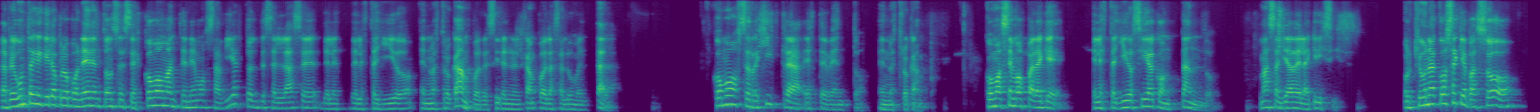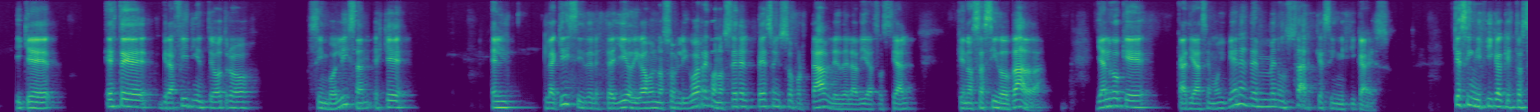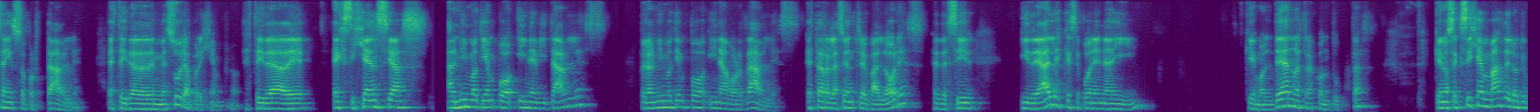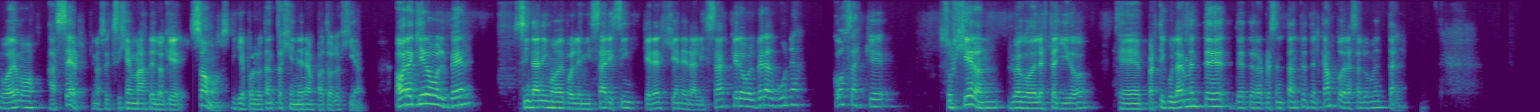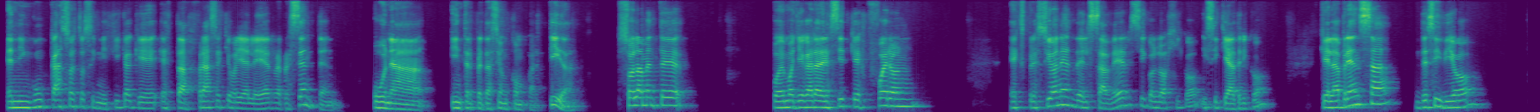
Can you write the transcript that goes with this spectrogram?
La pregunta que quiero proponer entonces es cómo mantenemos abierto el desenlace del, estallido en nuestro campo, es decir, en el campo de la salud mental. ¿Cómo se registra este evento en nuestro campo? ¿Cómo hacemos para que el estallido siga contando más allá de la crisis? Porque una cosa que pasó y que este graffiti, entre otros, simbolizan, es que la crisis del estallido, digamos, nos obligó a reconocer el peso insoportable de la vida social que nos ha sido dada. Y algo que Katia hace muy bien es desmenuzar qué significa eso. ¿Qué significa que esto sea insoportable? Esta idea de desmesura, por ejemplo, esta idea de exigencias al mismo tiempo inevitables, pero al mismo tiempo inabordables. Esta relación entre valores, es decir, ideales que se ponen ahí, que moldean nuestras conductas, que nos exigen más de lo que podemos hacer, que nos exigen más de lo que somos y que por lo tanto generan patología. Ahora quiero volver, sin ánimo de polemizar y sin querer generalizar, quiero volver a algunas cosas que surgieron luego del estallido eh, particularmente desde representantes del campo de la salud mental. En ningún caso esto significa que estas frases que voy a leer representen una interpretación compartida. Solamente podemos llegar a decir que fueron expresiones del saber psicológico y psiquiátrico que la prensa decidió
